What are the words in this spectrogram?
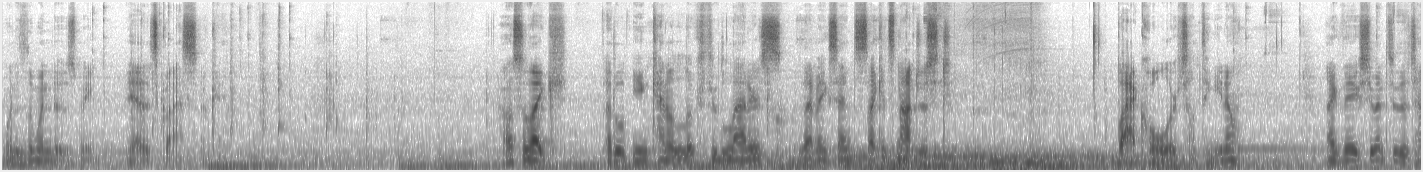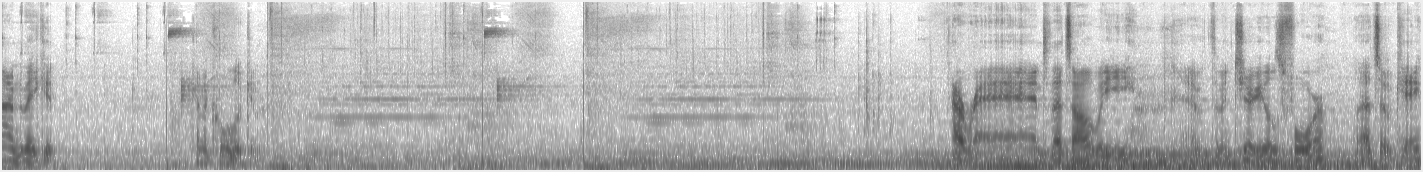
What does the windows mean? Yeah, it's glass, okay. Also like you can kind of look through the ladders. Does that make sense? Like it's not just a black hole or something, you know? Like they actually went through the time to make it kind of cool looking. Alright, that's all we have the materials for. That's okay.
